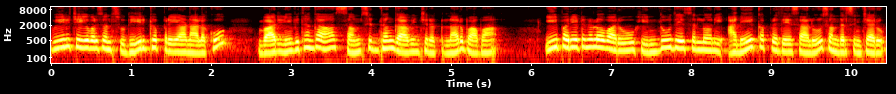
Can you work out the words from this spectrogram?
వీరు చేయవలసిన సుదీర్ఘ ప్రయాణాలకు వారిని విధంగా సంసిద్ధం గావించినట్టున్నారు బాబా. ఈ పర్యటనలో వారు హిందూ దేశంలోని అనేక ప్రదేశాలు సందర్శించారు.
